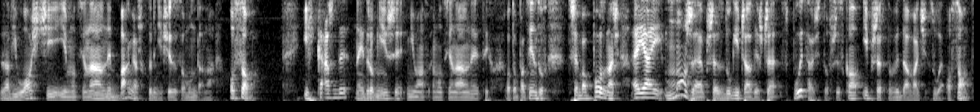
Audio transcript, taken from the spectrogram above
zawiłości i emocjonalny bagaż, który niesie ze sobą dana osoba. Ich każdy najdrobniejszy niuans emocjonalny tych oto pacjentów trzeba poznać. AI może przez długi czas jeszcze spłycać to wszystko i przez to wydawać złe osądy.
